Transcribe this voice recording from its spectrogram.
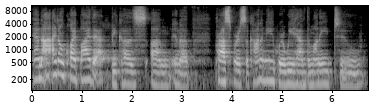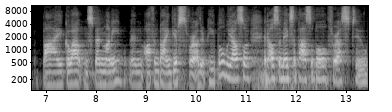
And I, I don't quite buy that because um, in a prosperous economy where we have the money to buy, go out and spend money, and often buying gifts for other people, we also it also makes it possible for us to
